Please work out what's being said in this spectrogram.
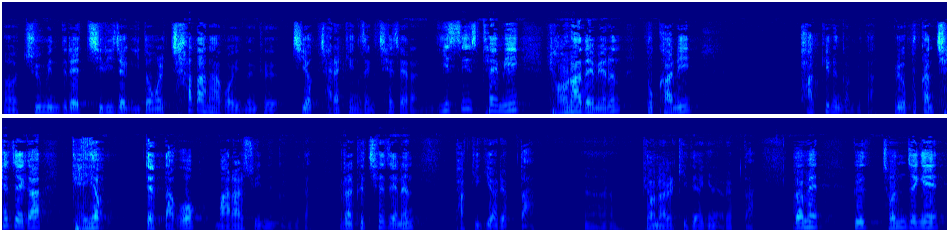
어, 주민들의 지리적 이동을 차단하고 있는 그 지역 자력행생 체제라는 겁니다. 이 시스템이 변화되면은 북한이 바뀌는 겁니다. 그리고 북한 체제가 개혁됐다고 말할 수 있는 겁니다. 그러나 그 체제는 바뀌기 어렵다. 어, 변화를 기대하기는 어렵다. 그 다음에 그 전쟁의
